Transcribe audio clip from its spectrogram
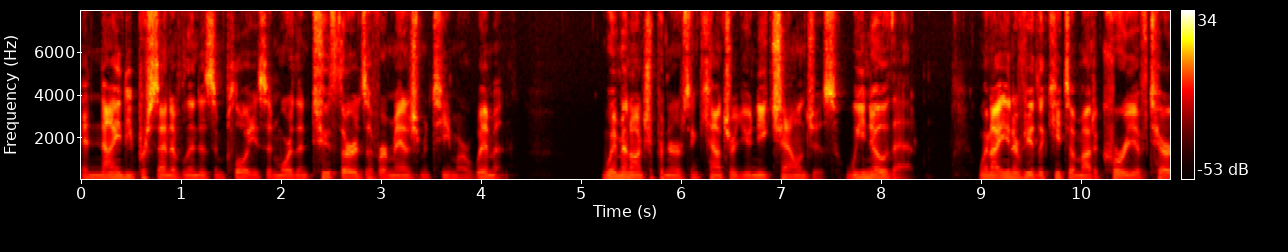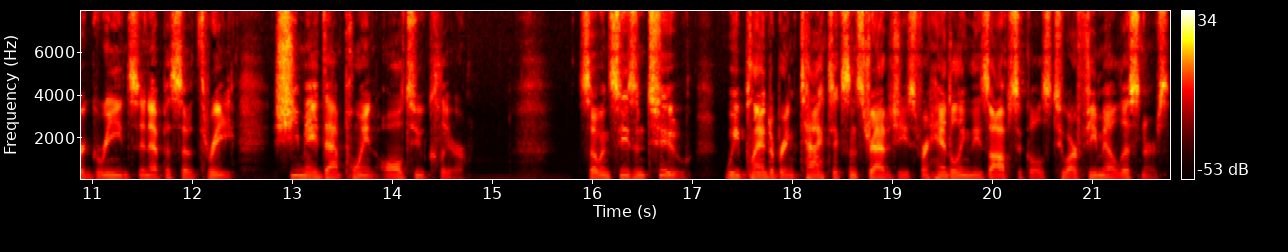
And 90% of Linda's employees and more than two thirds of her management team are women. Women entrepreneurs encounter unique challenges. We know that. When I interviewed Lakita Madhukuri of Terra Greens in episode 3, she made that point all too clear. So in season 2, we plan to bring tactics and strategies for handling these obstacles to our female listeners.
